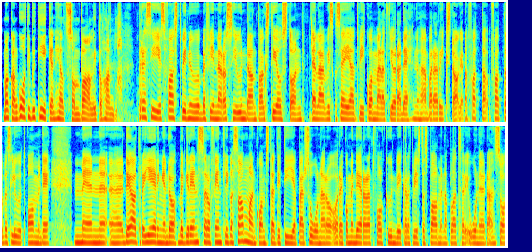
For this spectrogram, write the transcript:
man kan gå till butiken helt som vanligt och handla. Precis, fast vi nu befinner oss i undantagstillstånd. Eller vi ska säga att vi kommer att göra det. Nu här bara riksdagen att fatta, fatta beslut om det. Men eh, det att regeringen då begränsar offentliga sammankomster till tio personer och, och rekommenderar att folk undviker att vistas på allmänna platser i onödan, så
